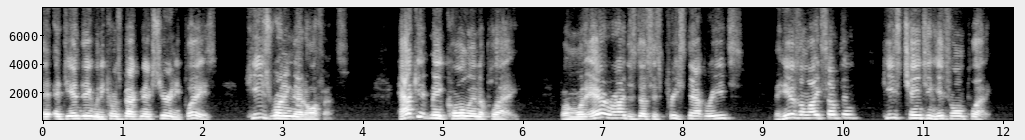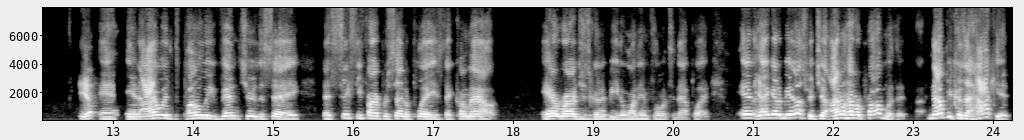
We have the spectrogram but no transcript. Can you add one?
at, at the end of the day, when he comes back next year and he plays, he's running that offense. Hackett may call in a play, but when Aaron Rodgers does his pre-snap reads and he doesn't like something, he's changing his own play. Yep. And and I would probably venture to say that 65% of plays that come out, Aaron Rodgers is going to be the one influencing that play. And I got to be honest with you, I don't have a problem with it. Not because of Hackett.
